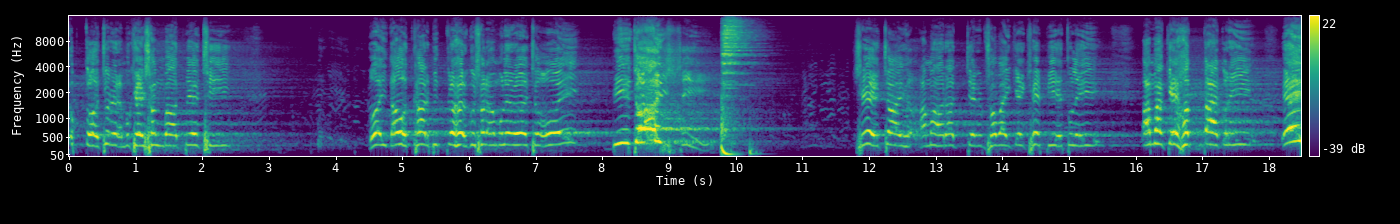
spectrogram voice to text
গুপ্তচরের মুখে সংবাদ পেয়েছি। ওই দাউদ খার বিদ্রোহের ঘোষণা মূলে রয়েছে, ওই বিজয় সিং। চায় আমার রাজ্যের সবাইকে খেপিয়ে তুলে, আমাকে হত্যা করে। এই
